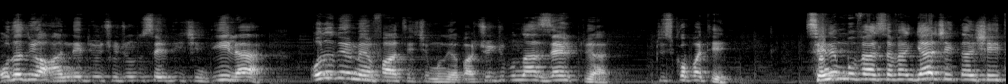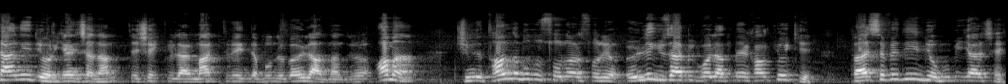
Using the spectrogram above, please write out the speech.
o da diyor anne diyor çocuğunu sevdiği için değil ha. O da diyor menfaati için bunu yapar. Çünkü bundan zevk duyar. Psikopati. Senin bu felsefen gerçekten şeytani diyor genç adam. Teşekkürler. Mark Twain de bunu böyle adlandırıyor. Ama şimdi tam da bunu sorular soruyor. Öyle güzel bir gol atmaya kalkıyor ki. Felsefe değil diyor bu bir gerçek.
